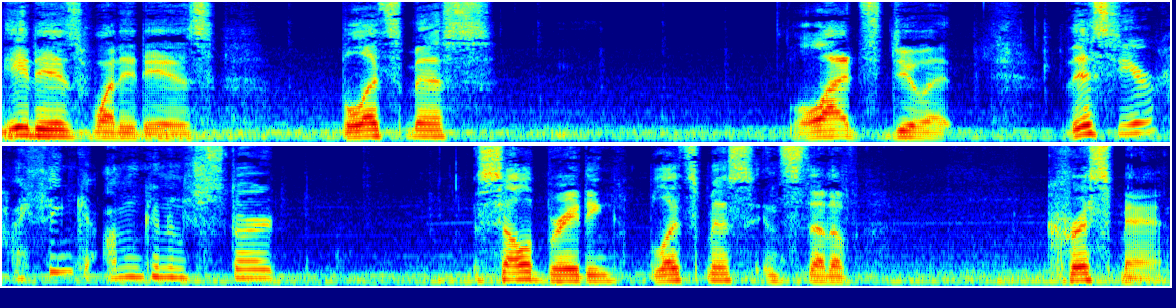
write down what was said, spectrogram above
it is what it is. Blitzmas, let's do it. This year, I think I'm going to start celebrating Blitzmas instead of Chrisman.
